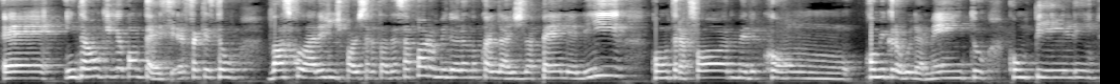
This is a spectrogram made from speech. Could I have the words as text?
É, então o que, que acontece? Essa questão vascular a gente pode tratar dessa forma, melhorando a qualidade da pele ali, com Traformer, com, com microagulhamento, com peeling,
